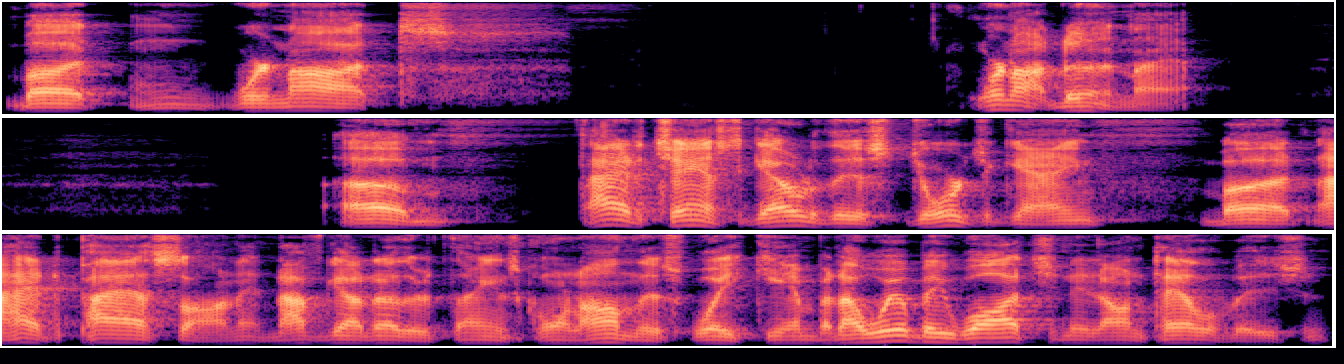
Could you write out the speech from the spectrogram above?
But we're not We're not doing that. Um, I had a chance to go to this Georgia game, but I had to pass on it. And I've got other things going on this weekend, but I will be watching it on television.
